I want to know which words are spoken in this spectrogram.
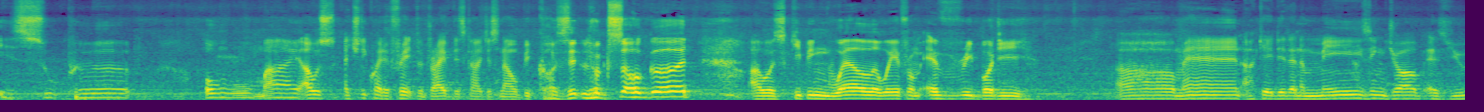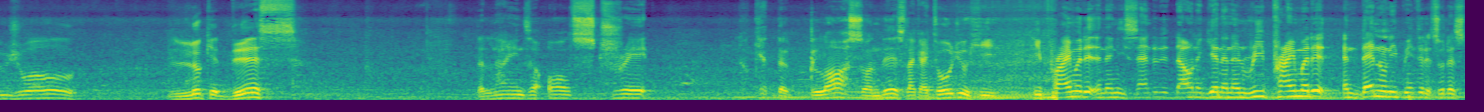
is superb. Oh my, I was actually quite afraid to drive this car just now because it looks so good. I was keeping well away from everybody. Oh man, Arke did an amazing job as usual. Look at this. The lines are all straight. Look at the gloss on this. Like I told you, he, he primed it and then he sanded it down again and then re-primed it and then only painted it. So there's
